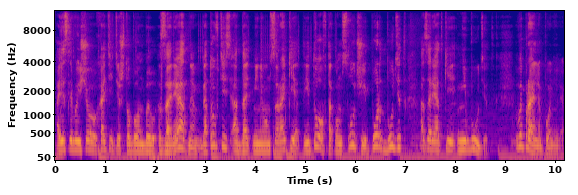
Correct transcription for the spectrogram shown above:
А если вы еще хотите, чтобы он был зарядным, готовьтесь отдать минимум 40, и то в таком случае порт будет, а зарядки не будет. Вы правильно поняли.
